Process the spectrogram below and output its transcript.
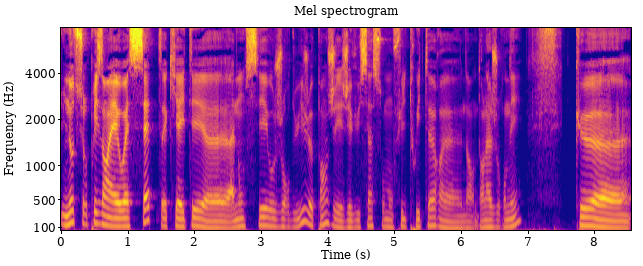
une autre, surprise dans iOS 7 qui a été annoncée aujourd'hui, je pense. J'ai vu ça sur mon fil Twitter dans, dans, la journée que euh,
